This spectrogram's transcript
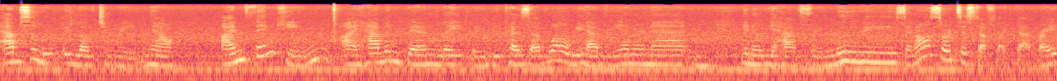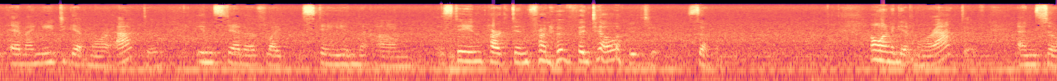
absolutely love to read. Now, I'm thinking I haven't been lately because of well, we have the internet and you know you have free movies and all sorts of stuff like that, right? And I need to get more active instead of like staying um, staying parked in front of the television. So I want to get more active. And so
